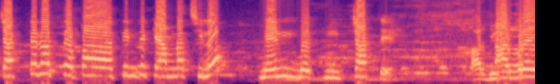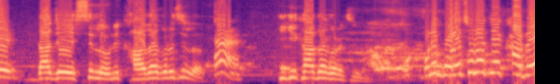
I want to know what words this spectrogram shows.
চারটে না তিনটে ক্যামেরা ছিল মেন চারটে। আর তারপরে- দা যে এসেছিল উনি খাওয়া দাওয়া করেছিল? হ্যাঁ। কি কি খাওয়া দাওয়া করেছিল? উনি বলেছিল যে খাবে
